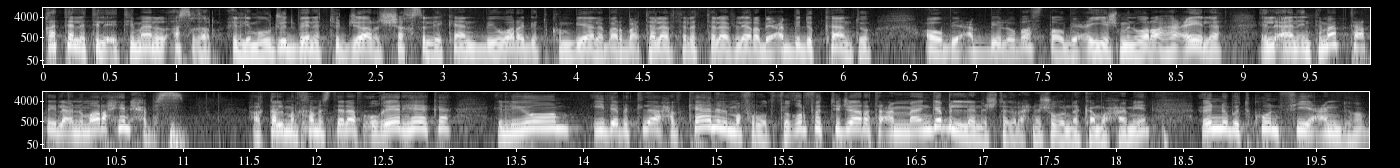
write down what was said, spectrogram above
قتلت الائتمان الأصغر اللي موجود بين التجار. الشخص اللي كان بورقة كمبياله ب 4000 3000 ليرة بيعبي دكانته أو بيعبي له بسطة وبيعيش من وراها عيلة. الآن أنت ما بتعطيه لأنه ما راح ينحبس. أقل من 5000 وغير هيك اليوم إذا بتلاحظ كان المفروض في غرفة تجارة عمان قبل لا نشتغل إحنا شغلنا كمحامين إنه بتكون في عندهم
